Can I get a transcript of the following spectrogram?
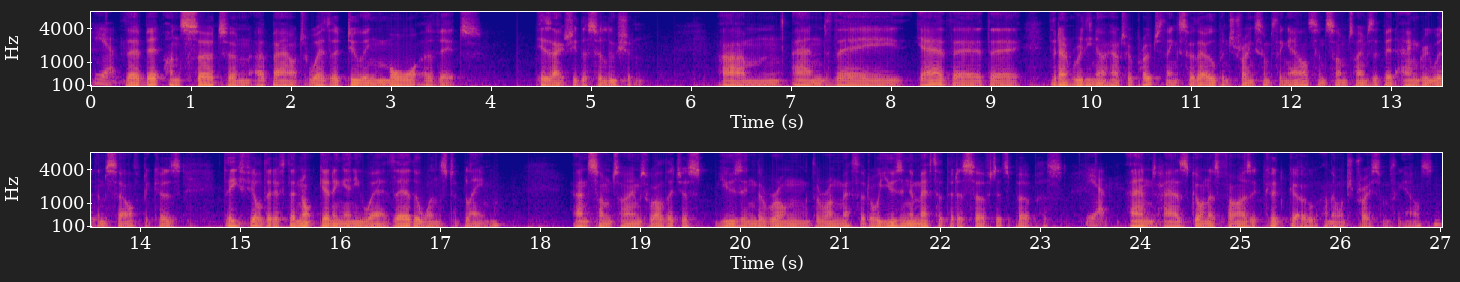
Yeah. They're a bit uncertain about whether doing more of it is actually the solution. Um, and they, yeah, they they they don't really know how to approach things, so they're open to trying something else. And sometimes they're a bit angry with themselves because they feel that if they're not getting anywhere, they're the ones to blame. And sometimes, well, they're just using the wrong the wrong method, or using a method that has served its purpose Yeah. and has gone as far as it could go, and they want to try something else. And,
